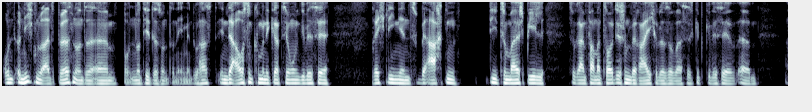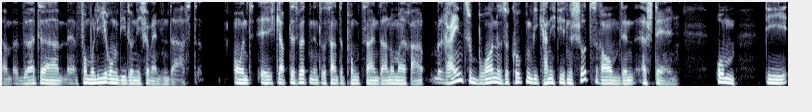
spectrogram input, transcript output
und, und nicht nur als börsennotiertes ähm, Unternehmen, du hast in der Außenkommunikation gewisse Richtlinien zu beachten, die zum Beispiel sogar im pharmazeutischen Bereich oder sowas, es gibt gewisse ähm, Wörter, äh, Formulierungen, die du nicht verwenden darfst. Und äh, ich glaube, das wird ein interessanter Punkt sein, da nochmal reinzubohren und zu gucken, wie kann ich diesen Schutzraum denn erstellen, um die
